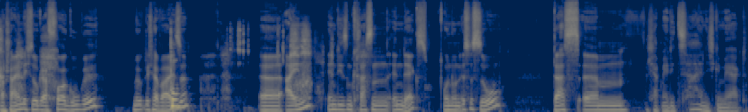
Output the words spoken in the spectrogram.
Wahrscheinlich sogar vor Google, möglicherweise, äh, ein in diesem krassen Index. und nun ist es so, dass, ähm, ich habe mir die Zahlen nicht gemerkt.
